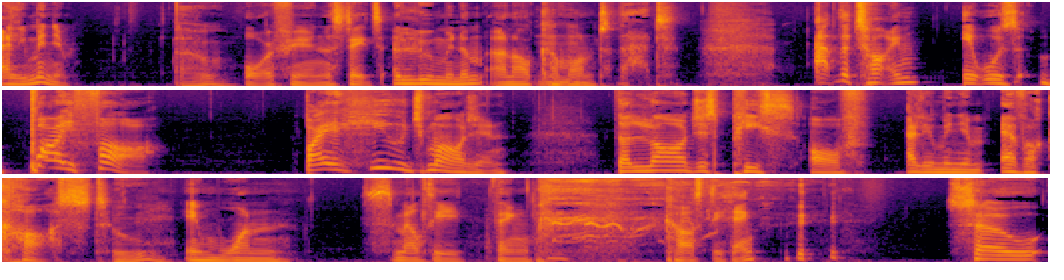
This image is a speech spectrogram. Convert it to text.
aluminium. Oh. Or if you're in the States, aluminum, and I'll come on to that. At the time, it was by far, by a huge margin, the largest piece of aluminium ever cast in one smelty thing, casty thing. So,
